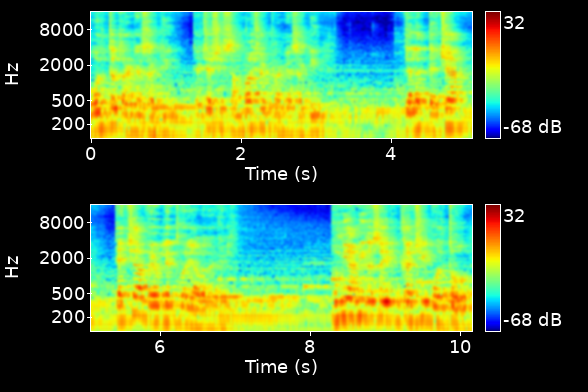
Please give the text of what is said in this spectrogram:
बोलतं करण्यासाठी त्याच्याशी संभाषण करण्यासाठी आपल्याला त्याच्या त्याच्या वेवलेंथवर यावं लागेल. तुम्ही आम्ही जसं एकमेकांशी बोलतो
